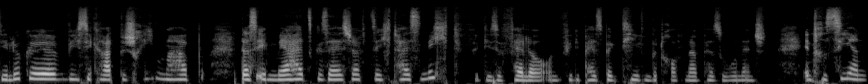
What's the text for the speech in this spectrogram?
Die Lücke, wie ich sie gerade beschrieben habe, dass eben Mehrheitsgesellschaft sich teils nicht für diese Fälle und für die Perspektiven betroffener Personen interessieren.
